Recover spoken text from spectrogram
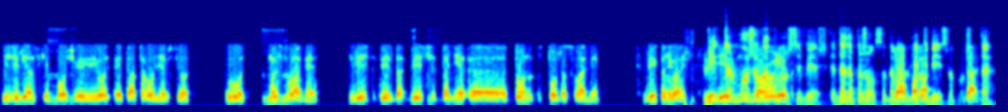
И Зеленский, mm. прочее, его, это отродье все. Вот. Мы с вами. Весь, весь, весь Доне, э, Дон тоже с вами. Виктор Николаевич. Виктор, можно вопрос реп... себе? Да-да, пожалуйста, давай. Да, у меня пожалуйста. к тебе есть вопрос. Да. да.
